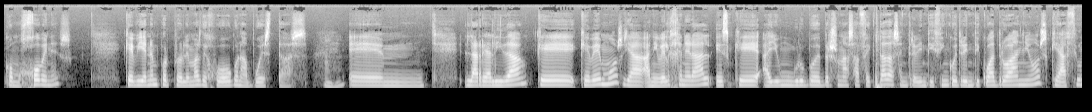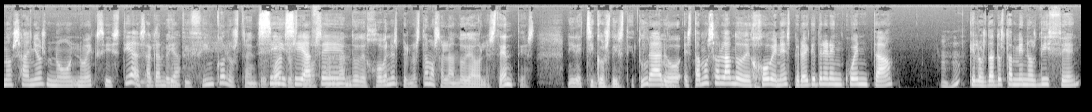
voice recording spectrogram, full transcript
como jóvenes, que vienen por problemas de juego con apuestas. Em, la realidad que, vemos ya a nivel general es que hay un grupo de personas afectadas entre 25 y 34 años que hace unos años no, no existía esa los cantidad. 25 los 34. Sí, sí, estamos hablando de jóvenes, pero no estamos hablando de adolescentes ni de chicos de instituto. Claro, estamos hablando de jóvenes, pero hay que tener en cuenta que los datos también nos dicen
